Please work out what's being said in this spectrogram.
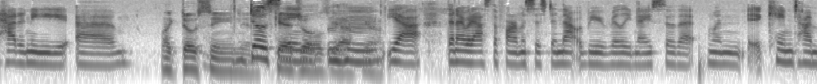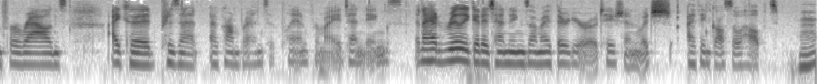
had any um, Like dosing, and dosing, schedules. Yeah, mhm, yeah. yeah, then I would ask the pharmacist, and that would be really nice so that when it came time for rounds, I could present a comprehensive plan for my attendings. And I had really good attendings on my third year rotation, which I think also helped Hmm?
